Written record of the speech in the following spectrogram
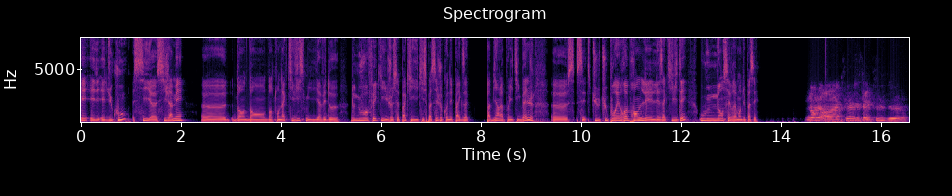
et, et, du coup, si, euh, jamais dans, ton activisme, il y avait de, nouveaux faits qui, je sais pas, qui, qui se passaient. Je connais pas exact, pas bien la politique belge. Euh, tu, tu pourrais reprendre les, les activités ou non, c'est vraiment du passé? Non, à l'heure actuelle, j'essaye plus de,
